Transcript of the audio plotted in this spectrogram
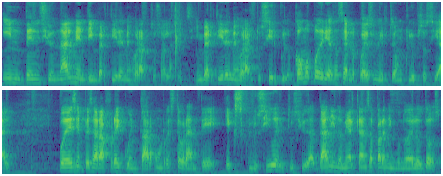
intencionalmente invertir en mejorar tus relaciones, invertir en mejorar tu círculo. ¿Cómo podrías hacerlo? Puedes unirte a un club social, puedes empezar a frecuentar un restaurante exclusivo en tu ciudad. Dani, no me alcanza para ninguno de los dos.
